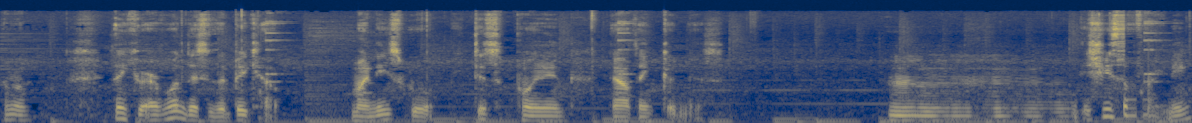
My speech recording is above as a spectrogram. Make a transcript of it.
Hello. Thank you, everyone. This is a big help. My niece will be disappointed now, thank goodness. Hmm. Is she so frightening?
